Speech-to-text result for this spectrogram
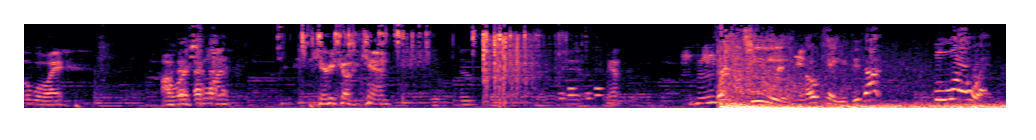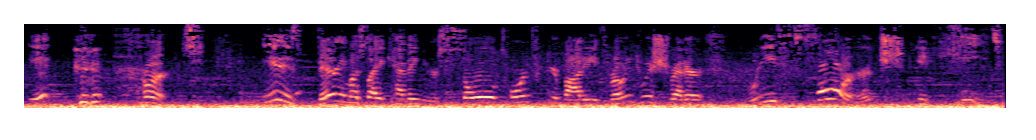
Oh boy. Our worst one. Here we go again. Yep. hmm 13. Okay, you did not blow it. It hurt. It is very much like having your soul torn from your body, thrown into a shredder, reforged in heat,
